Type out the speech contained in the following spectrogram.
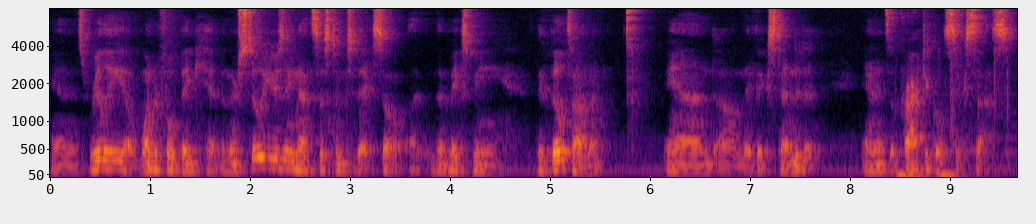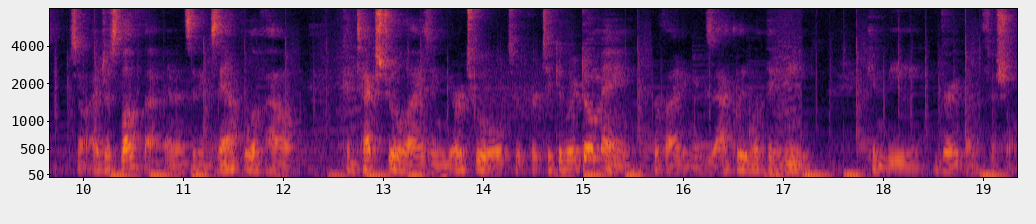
And it's really a wonderful big hit, and they're still using that system today. So uh, that makes me, they've built on it and um, they've extended it, and it's a practical success. So I just love that. And it's an example of how contextualizing your tool to a particular domain, providing exactly what they need, can be very beneficial.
